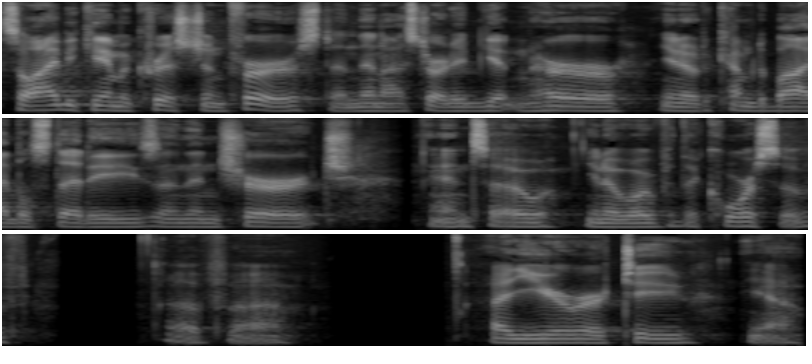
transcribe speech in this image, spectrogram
So I became a Christian first and then I started getting her, you know, to come to Bible studies and then church. And so, you know, over the course of of uh, a year or two, yeah,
